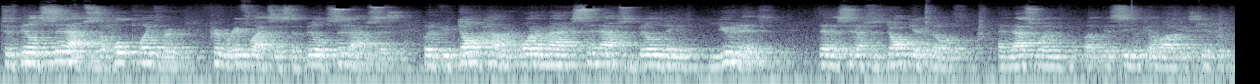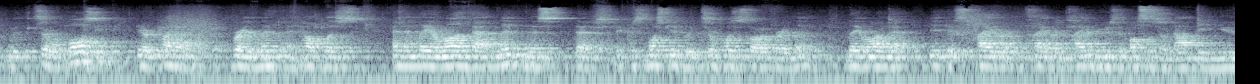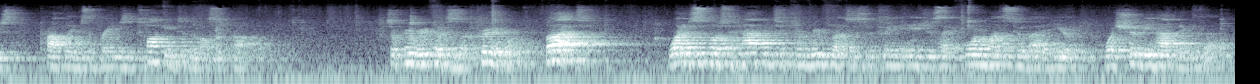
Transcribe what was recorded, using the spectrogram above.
to build synapses. The whole point of a primitive reflex is to build synapses. But if you don't have an automatic synapse building unit, then the synapses don't get built. And that's when uh, you see with a lot of these kids with, with cerebral palsy, they're kind of very limp and helpless. And then later on, that limpness, that's because most kids with cerebral palsy start off very limp, later on that it gets tighter and tighter and tighter because the muscles are not being used properly because the brain isn't talking to the muscle properly. So primitive reflexes are critical. But what is supposed to happen to primitive reflexes between ages like four months to about a year? What should be happening to them?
